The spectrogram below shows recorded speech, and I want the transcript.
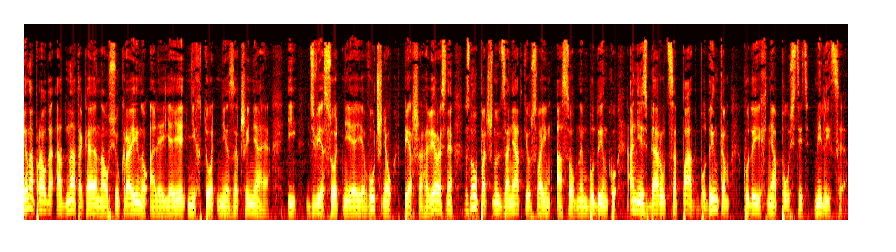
Яна праўда адна такая на ўсю краіну але яе ніхто не зачыняе. І дзве сотні яе вучняў першага верасня зноў пачнуць заняткі ў сваім асобным будынку а не збяруцца пад будынкам куды іх не пусціць міліцыя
